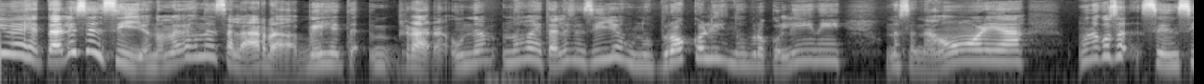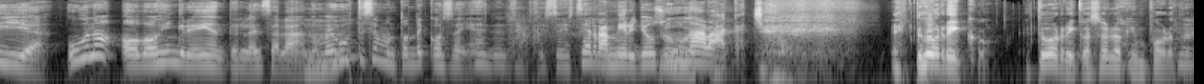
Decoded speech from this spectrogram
y vegetales sencillos. No me dejes una ensalada rara. vegeta- rara. Una- unos vegetales sencillos, unos brócolis, unos brocolini, una zanahoria. Una cosa sencilla. Uno o dos ingredientes la ensalada. No me gusta ese montón de cosas. Ese, Ramiro, yo soy No, una vaca, chico. Estuvo rico, estuvo rico, eso es lo que importa.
